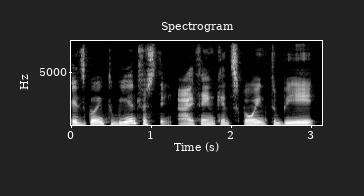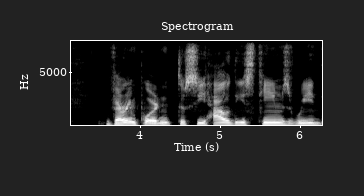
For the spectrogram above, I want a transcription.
it's going to be interesting. I think it's going to be very important to see how these teams read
